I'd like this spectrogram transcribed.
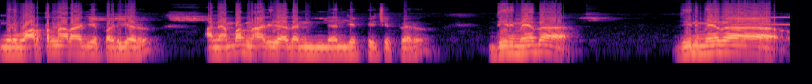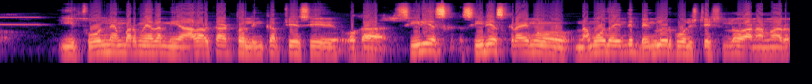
మీరు వాడుతున్నారా? అని చెప్పి అడిగారు. ఆ నెంబర్ నాది కాదని అని చెప్పి చెప్పారు. దీని మీద దీని మీద ఈ ఫోన్ నెంబర్ మీద మీ ఆధార్ కార్డ్తో లింకప్ చేసి ఒక సీరియస్ సీరియస్ క్రైమ్ నమోదైంది బెంగళూరు పోలీస్ స్టేషన్లో అని అన్నారు.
